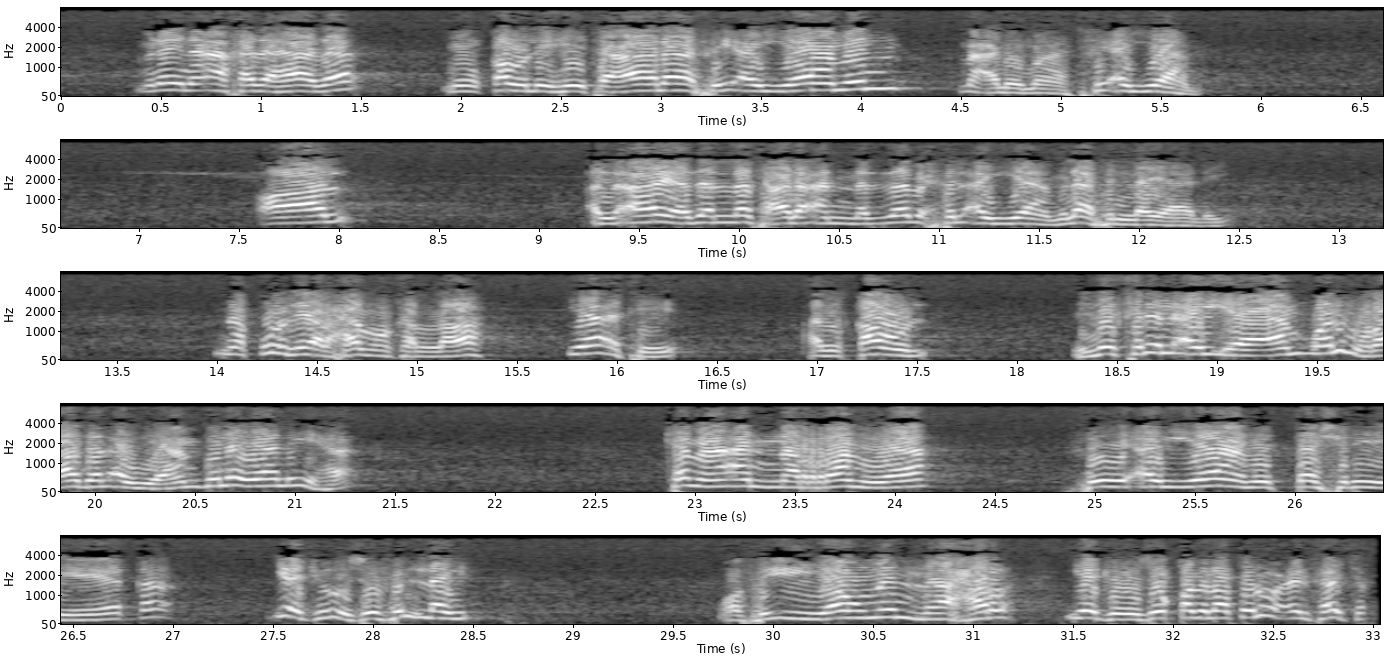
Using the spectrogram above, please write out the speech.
من أين أخذ هذا؟ من قوله تعالى في أيام معلومات في أيام. قال الآية دلت على أن الذبح في الأيام لا في الليالي. نقول يرحمك الله يأتي القول ذكر الأيام والمراد الأيام بلياليها. كما أن الرمي في أيام التشريق يجوز في الليل وفي يوم النحر يجوز قبل طلوع الفجر.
